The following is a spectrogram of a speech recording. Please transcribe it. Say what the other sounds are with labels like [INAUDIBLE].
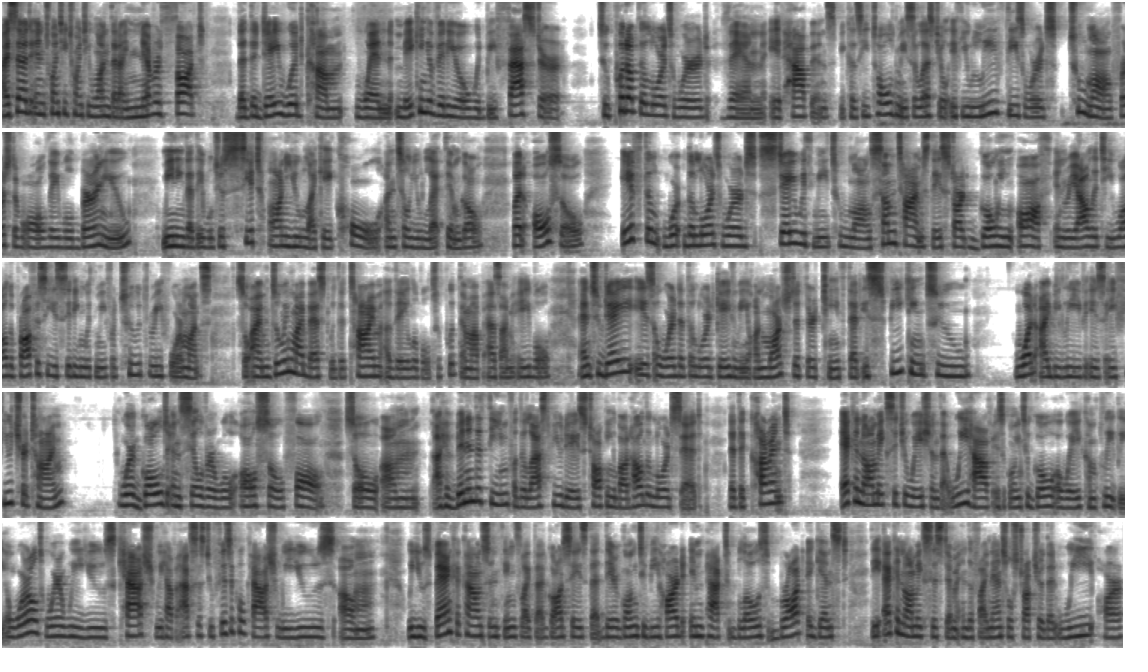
I said in 2021 that I never thought that the day would come when making a video would be faster to put up the Lord's word, then it happens because he told me, Celestial, if you leave these words too long, first of all, they will burn you, meaning that they will just sit on you like a coal until you let them go. But also, if the the Lord's words stay with me too long, sometimes they start going off in reality while the prophecy is sitting with me for two, three, four months. So I'm doing my best with the time available to put them up as I'm able. And today is a word that the Lord gave me on March the 13th that is speaking to what I believe is a future time where gold and silver will also fall. So um, I have been in the theme for the last few days talking about how the Lord said that the current economic situation that we have is going to go away completely. A world where we use cash, we have access to physical cash, we use um, we use bank accounts and things like that. God says that there are going to be hard impact blows brought against the economic system and the financial structure that we are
